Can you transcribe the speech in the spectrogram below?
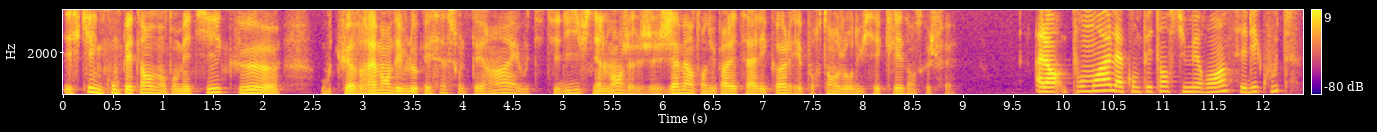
Est-ce qu'il y a une compétence dans ton métier que où tu as vraiment développé ça sur le terrain et où tu t'es dit finalement, j'ai jamais entendu parler de ça à l'école et pourtant aujourd'hui c'est clé dans ce que je fais? Alors pour moi, la compétence numéro un, c'est l'écoute.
